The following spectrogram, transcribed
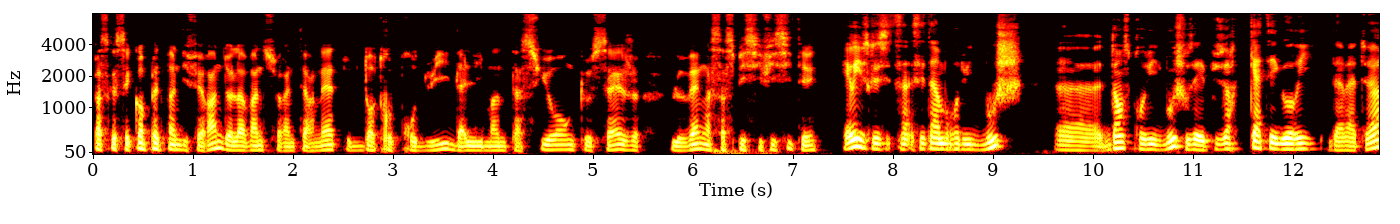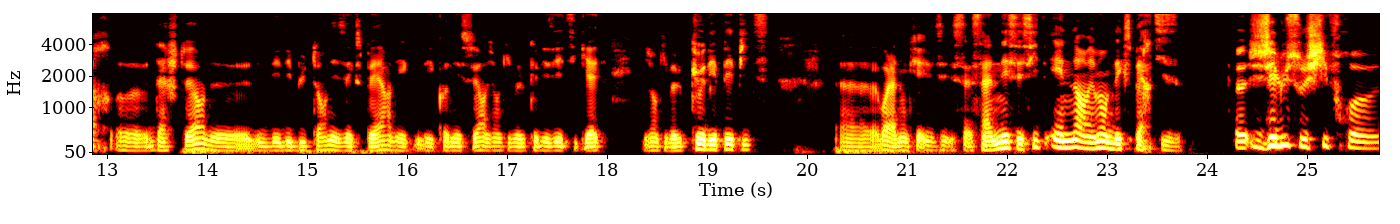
Parce que c'est complètement différent de la vente sur Internet d'autres produits, d'alimentation, que sais-je, le vin a sa spécificité. Et oui, parce que c'est un produit de bouche. Euh, dans ce produit de bouche, vous avez plusieurs catégories d'amateurs, euh, d'acheteurs, de, des débutants, des experts, des, connaisseurs, des gens qui veulent que des étiquettes, des gens qui veulent que des pépites. Euh, voilà, donc ça, ça nécessite énormément d'expertise. J'ai lu ce chiffre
